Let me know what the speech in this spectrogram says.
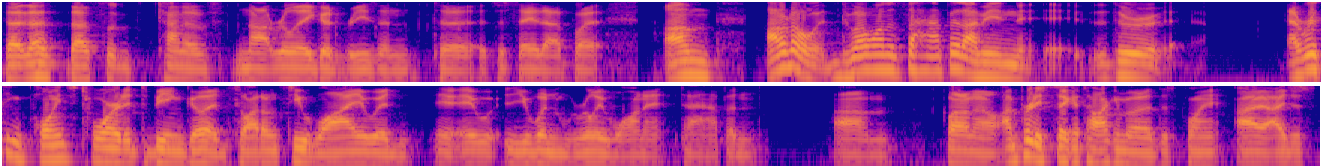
that that's kind of not really a good reason to to say that. But um, I don't know. Do I want this to happen? I mean, there everything points toward it to being good, so I don't see why it would it, it, you wouldn't really want it to happen. Um, but I don't know. I'm pretty sick of talking about it at this point. I, I just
